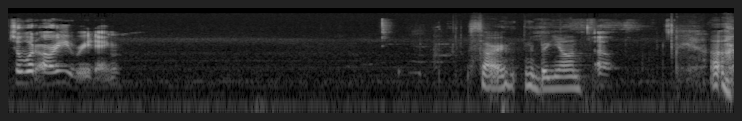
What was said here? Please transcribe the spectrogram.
So what are you reading? Sorry, a big yawn. Oh, Uh,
